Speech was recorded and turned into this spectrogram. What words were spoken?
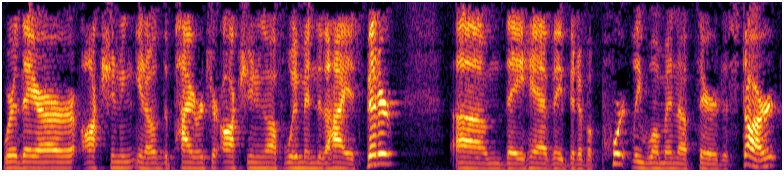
where they are auctioning, you know, the pirates are auctioning off women to the highest bidder. Um, they have a bit of a portly woman up there to start,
